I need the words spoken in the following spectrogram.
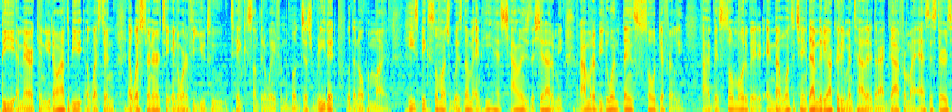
be American, you don't have to be a Western a Westerner to in order for you to take something away from the book. Just read it with an open mind. He speaks so much wisdom and he has challenged the shit out of me. And I'm gonna be doing things so differently. I've been so motivated and I want to change that mediocrity mentality that I got from my ancestors,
